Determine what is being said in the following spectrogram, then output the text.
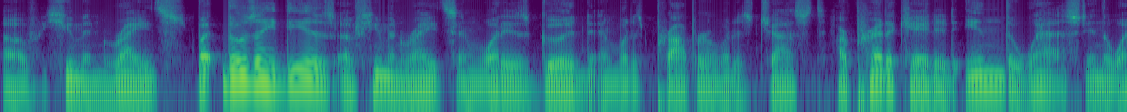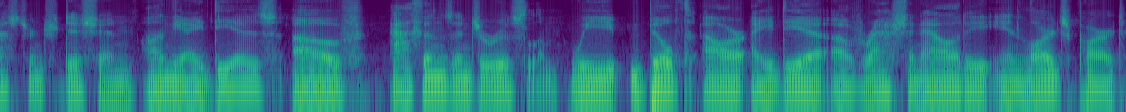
of human rights. But those ideas of human rights and what is good and what is proper what is just are predicated in the West, in the Western tradition, on the ideas of Athens and Jerusalem. We built our idea of rationality in large part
